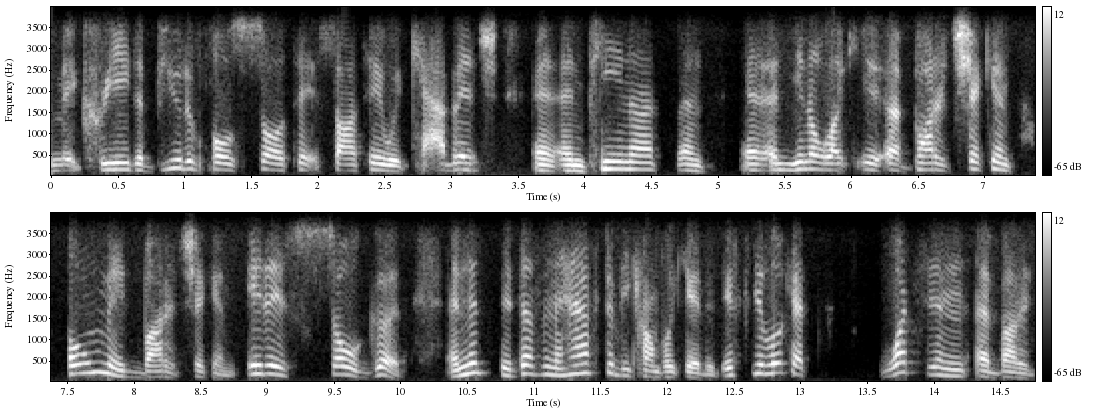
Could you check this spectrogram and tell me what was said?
May create a beautiful saute saute with cabbage and, and peanuts and, and and you know like a buttered chicken, homemade buttered chicken. It is so good, and it it doesn't have to be complicated. If you look at what's in a buttered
